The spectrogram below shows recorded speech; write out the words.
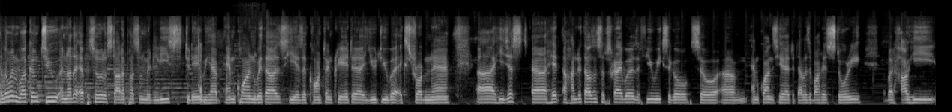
Hello and welcome to another episode of Startup Hustle Middle East. Today we have M Kwan with us. He is a content creator, YouTuber extraordinaire. Uh, he just uh, hit 100,000 subscribers a few weeks ago. So um, M Kwan's here to tell us about his story, about how he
